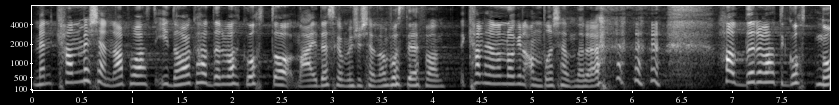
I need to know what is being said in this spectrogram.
Men kan vi kjenne på at i dag hadde det vært godt å Nei, det skal vi ikke kjenne på, Stefan. Det kan hende noen andre kjenner det. hadde det vært godt nå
